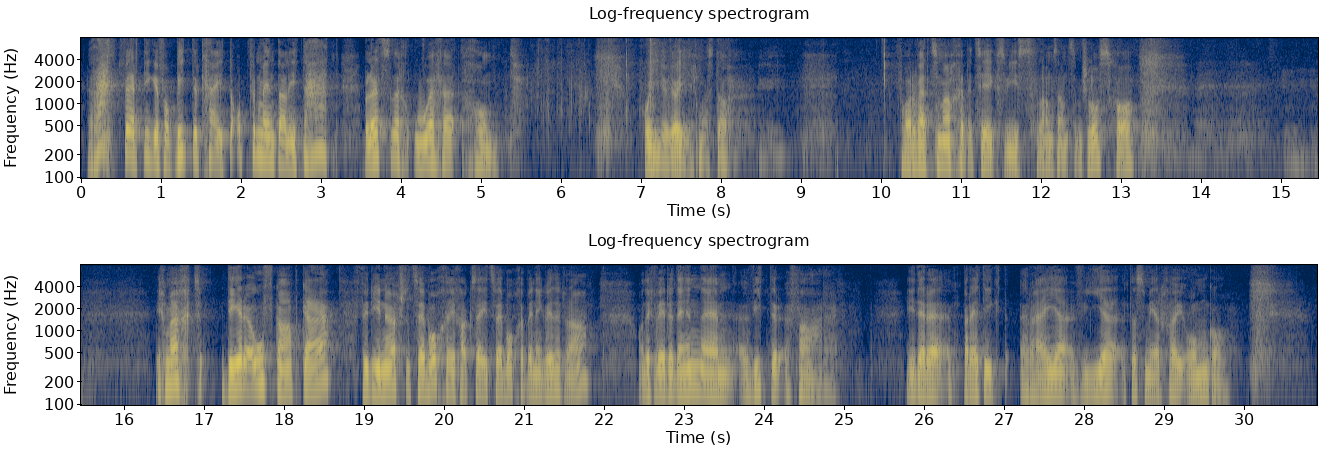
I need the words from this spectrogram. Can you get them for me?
Rechtfertigen von Bitterkeit, Opfermentalität plötzlich hochkommt. Uiuiui, ui, ich muss da vorwärts machen, beziehungsweise langsam zum Schluss kommen. Ich möchte dir eine Aufgabe geben für die nächsten zwei Wochen. Ich habe gesagt, zwei Wochen bin ich wieder dran. Und ich werde dann ähm, weiterfahren in dieser Predigtreihe, wie dass wir umgehen können.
